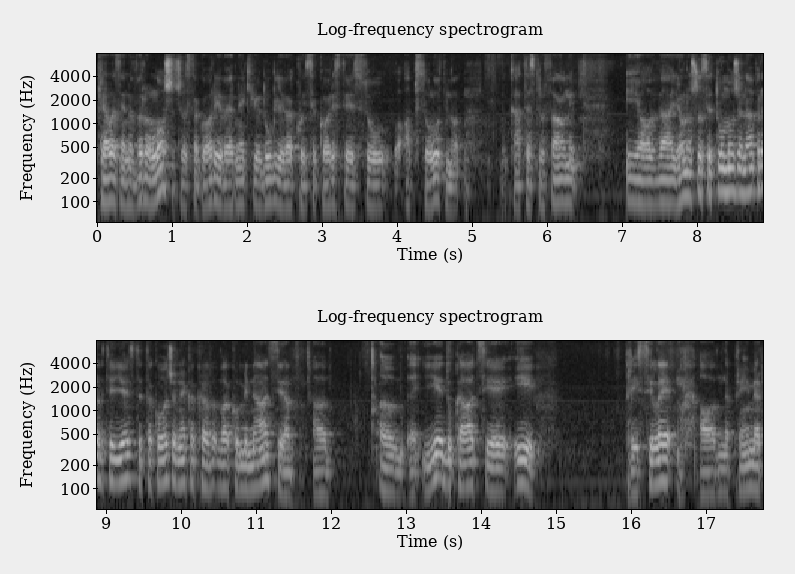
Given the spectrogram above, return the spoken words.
prelaze na vrlo loša čvrsta goriva, jer neki od ugljeva koji se koriste su apsolutno katastrofalni. I, ova, I ono što se tu može napraviti jeste također nekakva kombinacija a, i edukacije i prisile, a, na primjer,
